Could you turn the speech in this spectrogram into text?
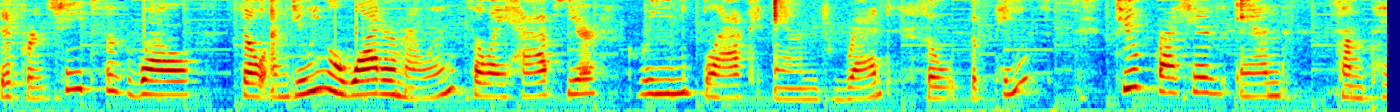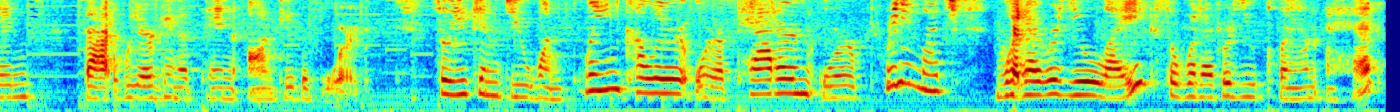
different shapes as well. So I'm doing a watermelon. So I have here green, black, and red. So the paints, two brushes, and some pins that we are gonna pin onto the board. So you can do one plain color or a pattern or pretty much whatever you like, so whatever you plan ahead.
